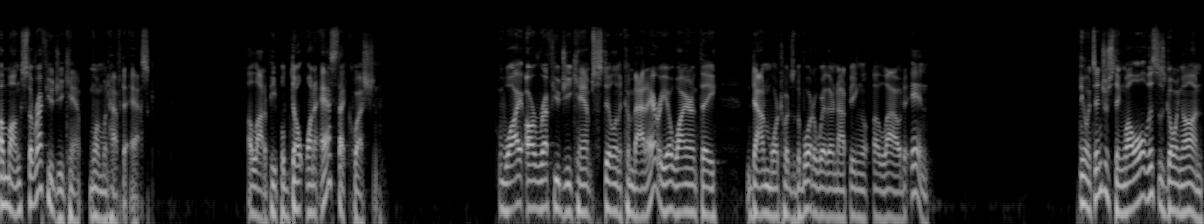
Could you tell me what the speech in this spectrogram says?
amongst the refugee camp? One would have to ask. A lot of people don't want to ask that question. Why are refugee camps still in a combat area? Why aren't they down more towards the border where they're not being allowed in? You know, it's interesting. While all this is going on,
